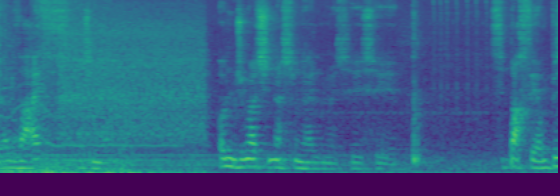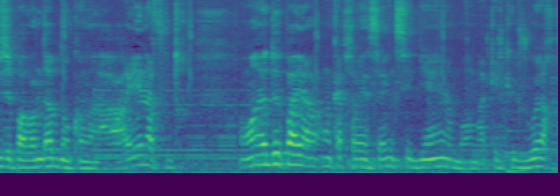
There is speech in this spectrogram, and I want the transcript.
C'est Alvarez, homme du match national, mais c'est parfait. En plus, c'est pas vendable, donc on a rien à foutre. On a deux pailles en 85, c'est bien. Bon, on a quelques joueurs.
